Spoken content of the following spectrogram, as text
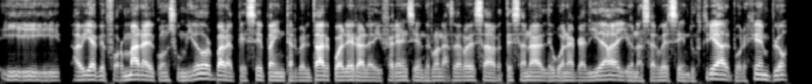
y había que formar al consumidor para que sepa interpretar cuál era la diferencia entre una cerveza artesanal de buena calidad y una cerveza industrial, por ejemplo.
